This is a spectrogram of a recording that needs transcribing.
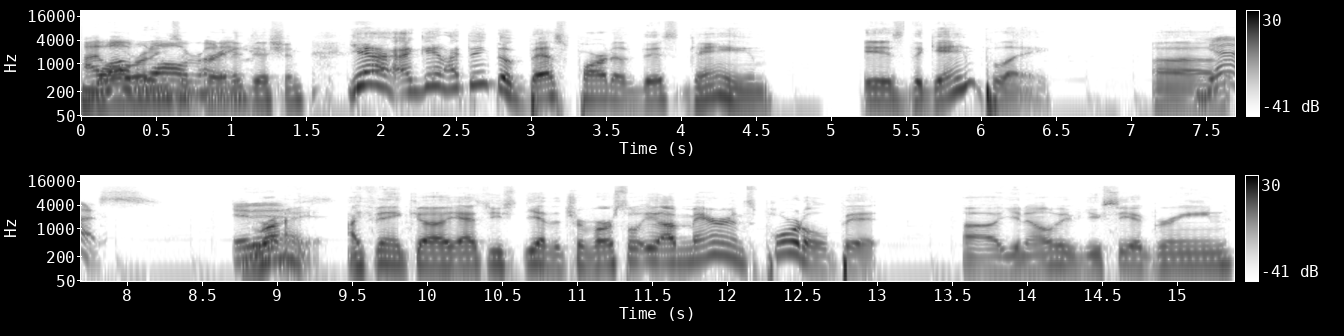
I wall love running's a great addition. Yeah, again, I think the best part of this game is the gameplay. Uh, yes, it is. right. I think uh, as you yeah the traversal uh, Merrin's portal bit. Uh, you know, if you see a green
